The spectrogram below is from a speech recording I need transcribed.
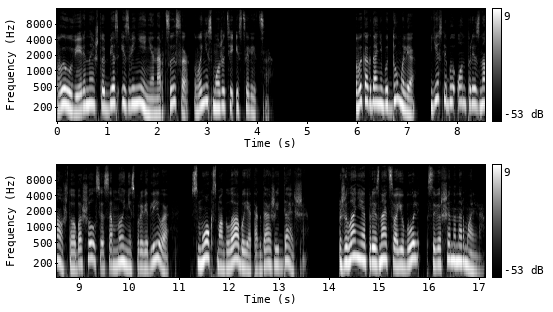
Вы уверены, что без извинения нарцисса вы не сможете исцелиться. Вы когда-нибудь думали, если бы он признал, что обошелся со мной несправедливо, смог, смогла бы я тогда жить дальше? Желание признать свою боль совершенно нормально.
